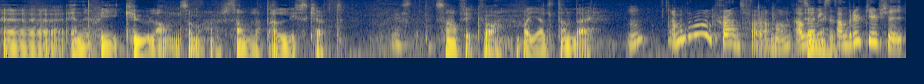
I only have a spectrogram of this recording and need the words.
eh, energikulan som har samlat all livskraft. Så han fick vara, vara hjälten där. Ja men det var väl skönt för honom. Alltså visst han brukar ju sig,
